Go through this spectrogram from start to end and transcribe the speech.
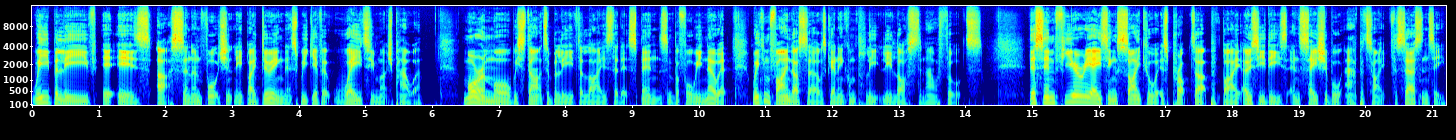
We believe it is us, and unfortunately, by doing this, we give it way too much power. More and more, we start to believe the lies that it spins, and before we know it, we can find ourselves getting completely lost in our thoughts. This infuriating cycle is propped up by OCD's insatiable appetite for certainty.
